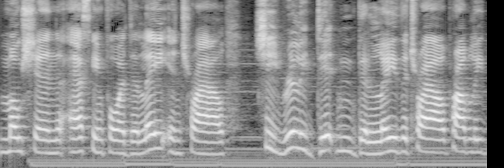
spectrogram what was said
motion asking for a delay in trial, she really didn't delay the trial probably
